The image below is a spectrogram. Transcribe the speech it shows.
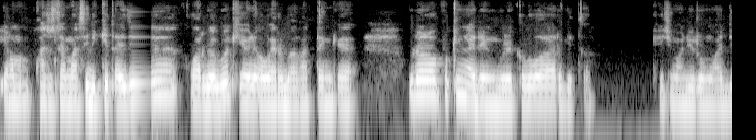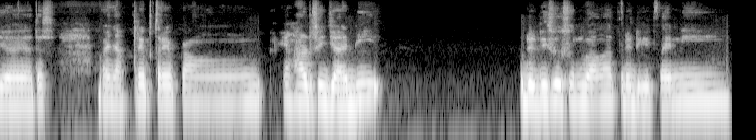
yang kasusnya masih dikit aja, keluarga gue kayak udah aware banget yang kayak udah lo pokoknya nggak ada yang boleh keluar gitu. Kayak cuma di rumah aja ya. Terus banyak trip-trip yang yang harusnya jadi udah disusun banget, udah di planning.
